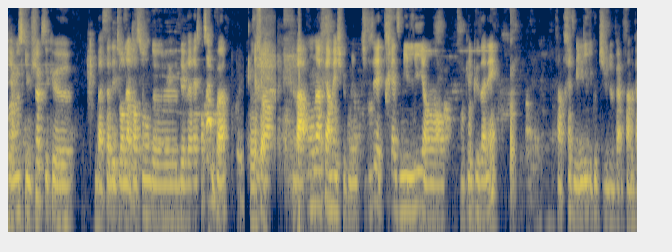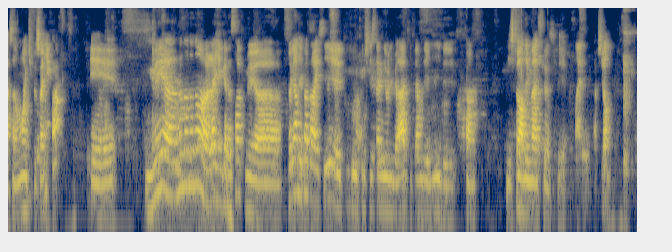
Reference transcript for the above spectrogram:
Et moi, ce qui me choque, c'est que bah, ça détourne l'attention de, des vrais responsables, quoi. Bien sûr. Bah, on a fermé, je sais plus combien tu disais, 13 000 lits en, en quelques années enfin 13 000 lits du coup de, enfin, de personnes en moins tu peux soigner quoi. Et Mais euh, non, non, non, non, là il y a une catastrophe, mais euh, regardez pas par ici, et tout, tout le système néolibéral qui ferme des lits, des, enfin, l'histoire des c'était ouais, absurde.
